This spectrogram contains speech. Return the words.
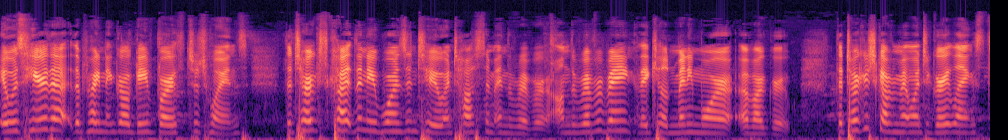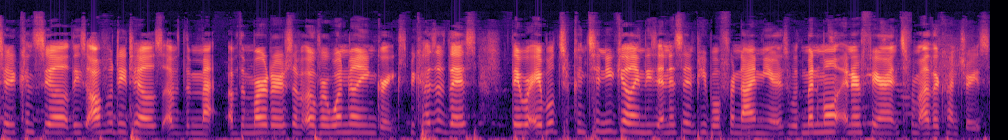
It was here that the pregnant girl gave birth to twins. The Turks cut the newborns in two and tossed them in the river. On the riverbank, they killed many more of our group. The Turkish government went to great lengths to conceal these awful details of the of the murders of over 1 million Greeks. Because of this, they were able to continue killing these innocent people for 9 years with minimal interference from other countries.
